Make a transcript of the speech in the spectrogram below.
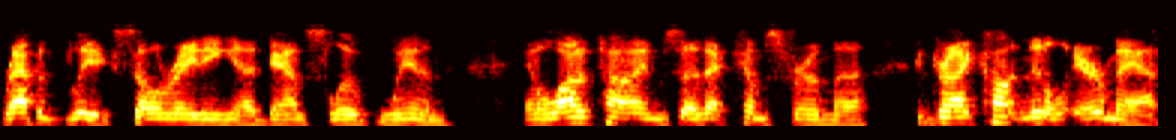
rapidly accelerating uh, downslope wind. And a lot of times uh, that comes from uh, dry continental air mass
